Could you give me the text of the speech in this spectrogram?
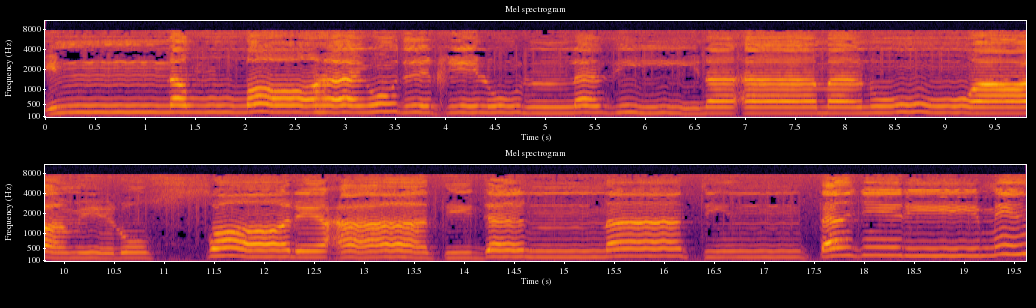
إن الله يدخل الذين آمنوا وعملوا الصالحات جنات تجري من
